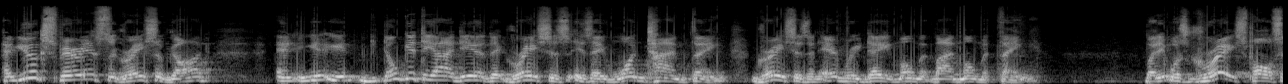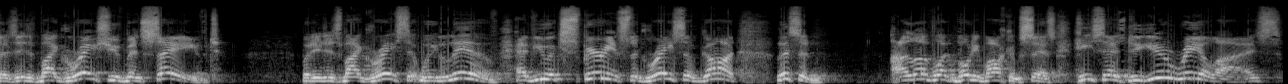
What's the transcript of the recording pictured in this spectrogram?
Have you experienced the grace of God? And you, you, don't get the idea that grace is, is a one time thing. Grace is an everyday, moment by moment thing. But it was grace, Paul says. It is by grace you've been saved. But it is by grace that we live. Have you experienced the grace of God? Listen, I love what Voddie Baucham says. He says, Do you realize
